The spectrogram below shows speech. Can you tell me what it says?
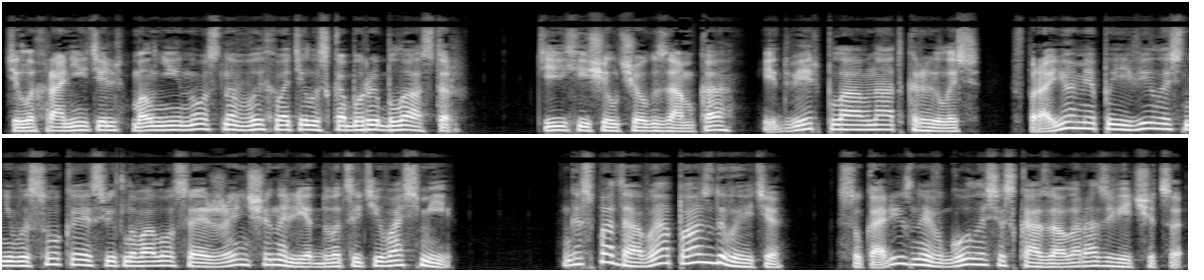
Телохранитель молниеносно выхватил из кобуры бластер. Тихий щелчок замка, и дверь плавно открылась. В проеме появилась невысокая светловолосая женщина лет двадцати восьми. «Господа, вы опаздываете», — сукоризной в голосе сказала разведчица.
